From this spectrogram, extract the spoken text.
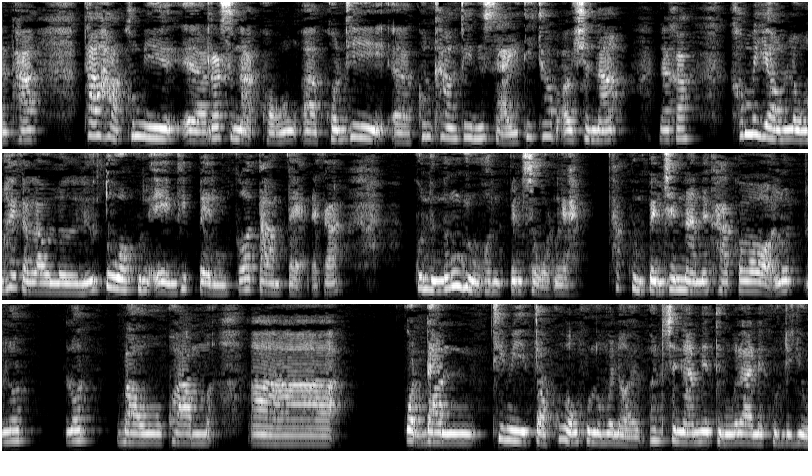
นะคะ ถ้าหากเขามีลักษณะของคนที่ค่อนข้างที่นิสัยที่ชอบเอาชนะนะคะเขาไม่ยอมลงให้กับเราเลย หรือตัวคุณเองที่เป็นก็ตามแต่นะคะ คุณถึงต้องอยู่คนเป็นโสดไงถ้าคุณเป็นเช่นนั้นนะคะ ก็ลดลดลดเบาความอ่า กดดันที่มีต่อคู่ของคุณลงไปหน่อย เพราะฉะนั้นเนี่ยถึงเวลาเนี่ยคุณจะอยู่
